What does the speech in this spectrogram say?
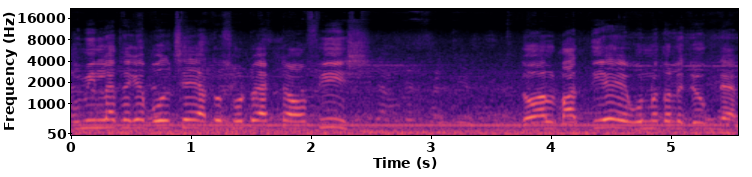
কুমিল্লা থেকে বলছে, এত ছোট একটা অফিস। দল বাদ দিয়ে অন্য দলে যোগ দেন।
